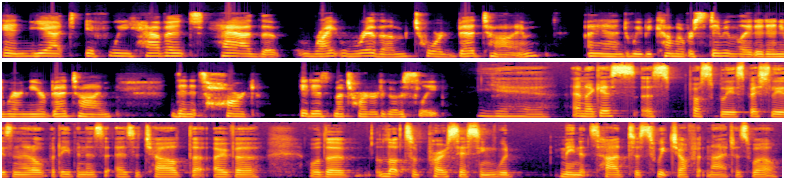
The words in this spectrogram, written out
and yet, if we haven't had the right rhythm toward bedtime and we become overstimulated anywhere near bedtime, then it's hard. It is much harder to go to sleep. Yeah. And I guess as possibly, especially as an adult, but even as, as a child, the over or the lots of processing would mean it's hard to switch off at night as well.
